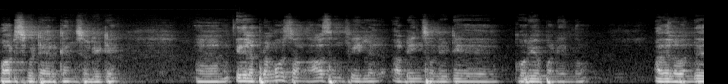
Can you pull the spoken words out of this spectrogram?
பார்ட்டிசிபேட் ஆயிருக்கேன்னு சொல்லிட்டு. இதில் ப்ரமோ சாங் ஆசம் ஃபீல் அப்படின்னு சொல்லிட்டு கொரியோ பண்ணியிருந்தோம். அதில் வந்து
